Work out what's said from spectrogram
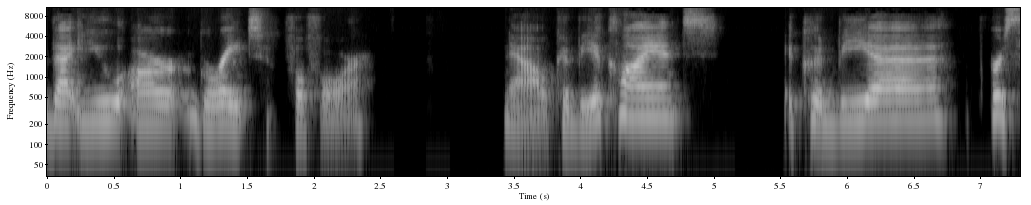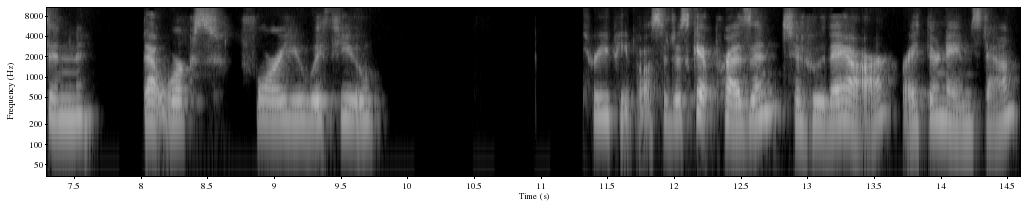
that you are grateful for. Now, it could be a client, it could be a person that works for you with you. Three people. So just get present to who they are, write their names down.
